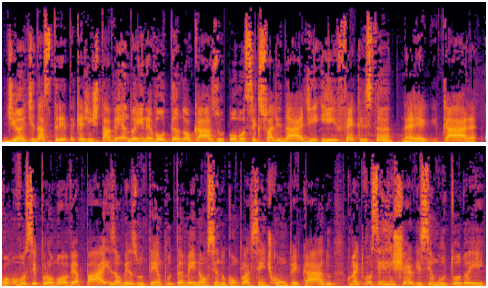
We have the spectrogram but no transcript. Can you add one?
diante das tretas que a gente tá vendo aí, né? Voltando ao caso homossexualidade e fé cristã, né? Cara, como você promove a paz ao mesmo tempo também não sendo complacente com o pecado? Como é que vocês enxergam esse ângulo todo aí?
